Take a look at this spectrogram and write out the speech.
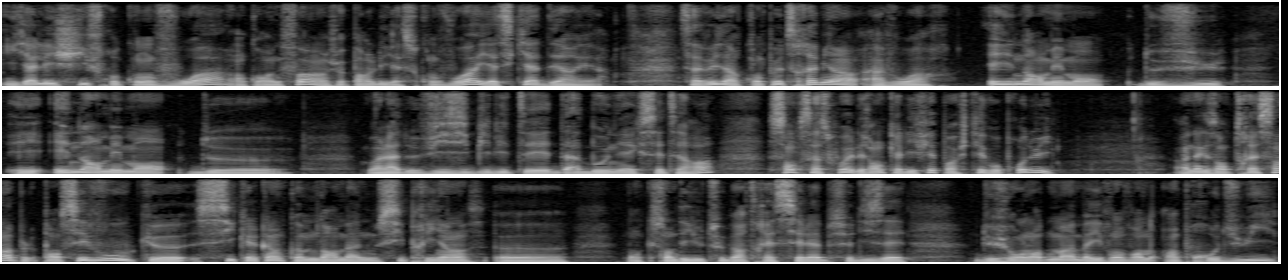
il y a les chiffres qu'on voit, encore une fois, hein, je parle, il y a ce qu'on voit, il y a ce qu'il y a derrière. Ça veut dire qu'on peut très bien avoir énormément de vues et énormément de, voilà, de visibilité, d'abonnés, etc., sans que ça soit les gens qualifiés pour acheter vos produits. Un exemple très simple, pensez-vous que si quelqu'un comme Norman ou Cyprien, euh, donc qui sont des youtubeurs très célèbres, se disait du jour au lendemain, bah, ils vont vendre un produit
